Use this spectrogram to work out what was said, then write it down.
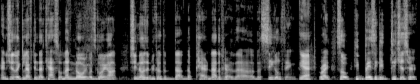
and she's like left in that castle, not knowing what's going on. She knows it because the the, the parrot, not the parrot, the the seagull thing. Yeah. Right. So he basically ditches her,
